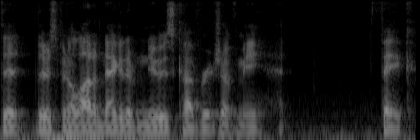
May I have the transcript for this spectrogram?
that there's been a lot of negative news coverage of me. Fake.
